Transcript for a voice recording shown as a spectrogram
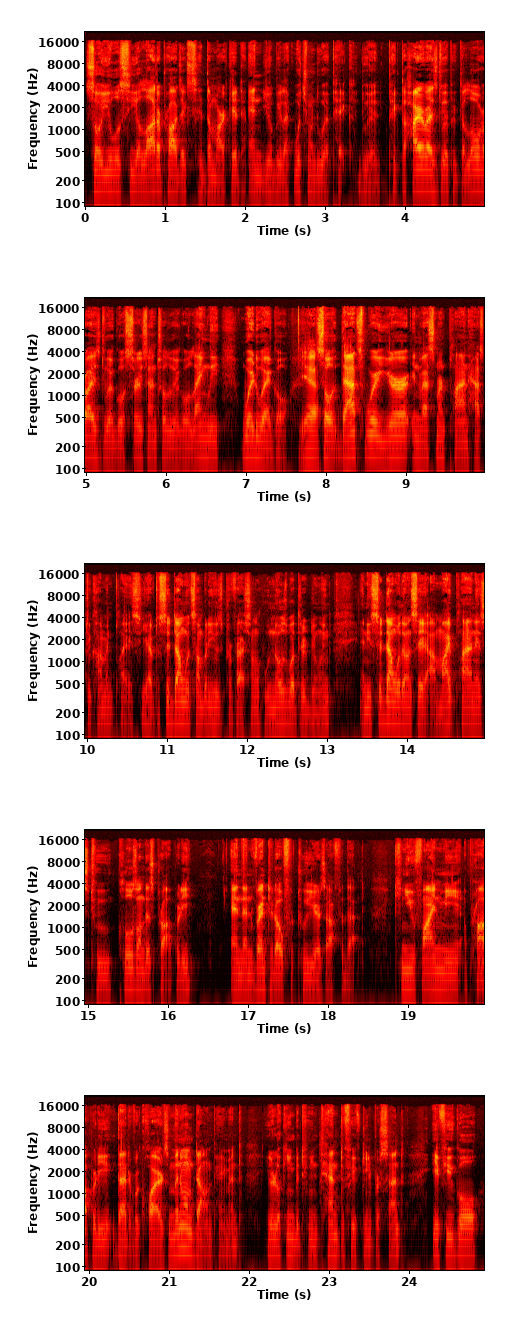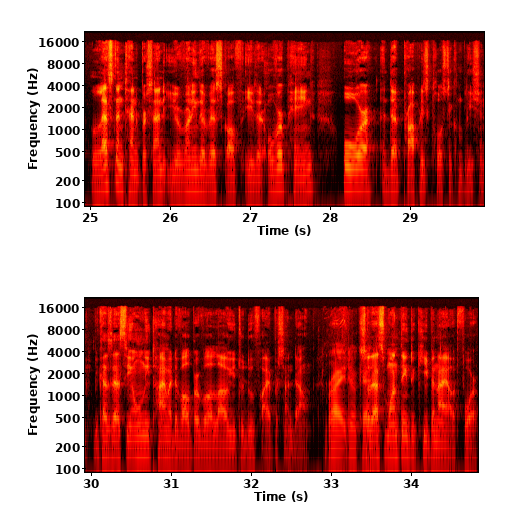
So you will see a lot of projects hit the market, and you'll be like, which one do I pick? Do I pick the high rise? Do I pick the low rise? Do I go Surrey Central? Do I go Langley? Where do I go? Yeah. So that's where your investment plan has to come in place. You have to sit down with somebody who's professional, who knows what they're doing, and you sit down with them and say, "Uh, my plan is to close on this property and then rent it out for two years after that. Can you find me a property that requires minimum down payment? You're looking between 10 to 15%. If you go less than 10%, you're running the risk of either overpaying or the property is close to completion because that's the only time a developer will allow you to do 5% down. Right. Okay. So that's one thing to keep an eye out for.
